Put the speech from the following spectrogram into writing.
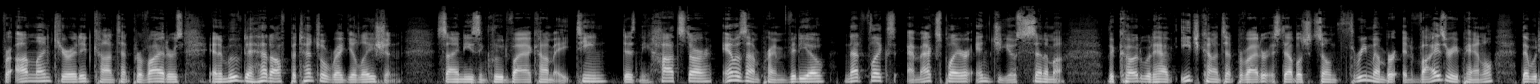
for online curated content providers in a move to head off potential regulation. Signees include Viacom 18, Disney Hotstar, Amazon Prime Video, Netflix, MX Player, and Jio Cinema. The code would have each content provider establish its own three member advisory panel that would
